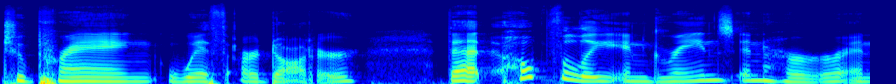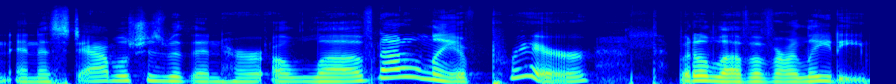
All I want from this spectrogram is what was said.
to praying with our daughter that hopefully ingrains in her and, and establishes within her a love not only of prayer, but a love of Our Lady.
